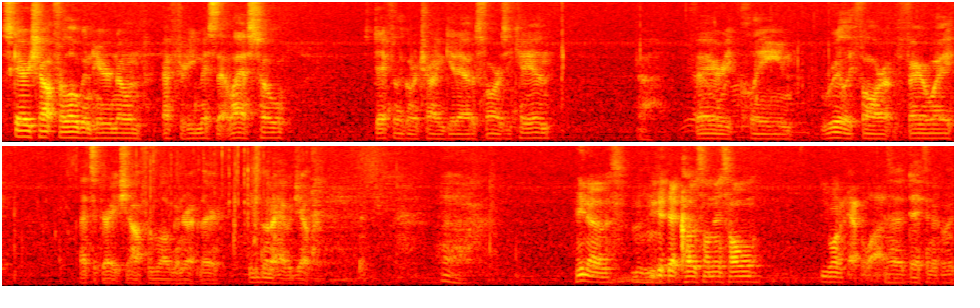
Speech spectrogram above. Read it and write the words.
scary shot for Logan here, knowing after he missed that last hole. Definitely going to try and get out as far as he can. Very clean, really far up the fairway. That's a great shot from Logan right there. He's going to have a jump. He knows. Mhm. You get that close on this hole, you want to capitalize. Uh, definitely.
